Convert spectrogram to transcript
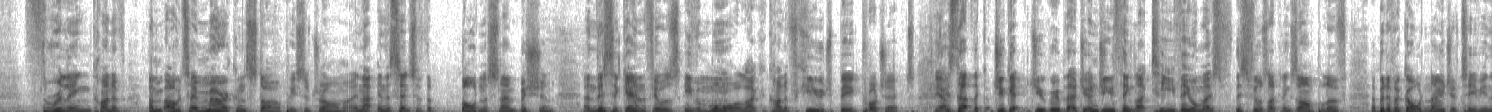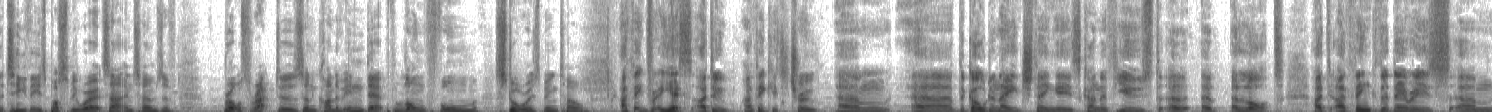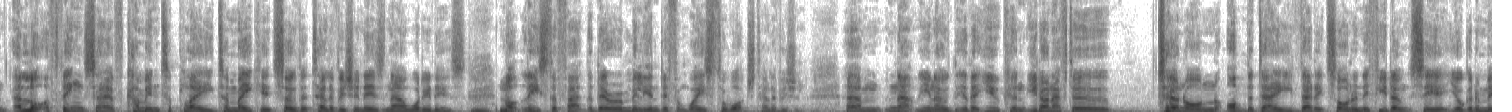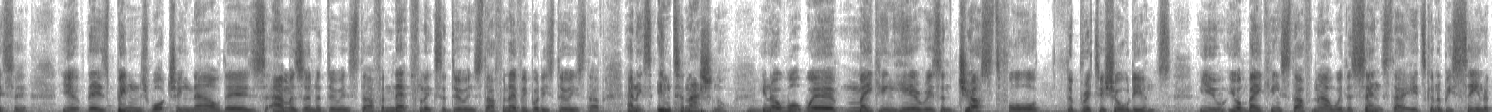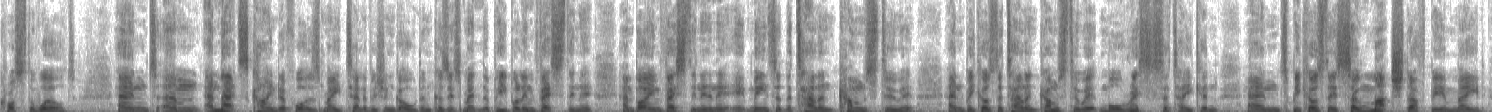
thrilling kind of, um, I would say, American style piece of drama in that, in the sense of the boldness and ambition. And this again feels even more like a kind of huge, big project. Yeah. Is that the? Do you get? Do you agree with that? Do you- and do you think like TV almost? This feels like an example of a bit of a golden age of TV, and that TV is possibly where it's at in terms of roles for actors and kind of in-depth, long-form stories being told. I think, for, yes, I do. I think it's true. Um, uh, the golden age thing is kind of used a, a, a lot. I, I think that there is um, a lot of things have come into play to make it so that television is now what it is. Not least the fact that there are a million different ways to watch television. Um, now, you know that you can. You don't have to turn on on the day that it's on, and if you don't see it, you're going to miss it. You, there's binge watching now. There's Amazon are doing stuff, and Netflix are doing stuff, and everybody's doing stuff, and it's international. You know what we're making here isn't just for the British audience. You, you're making stuff now with a sense that it's going to be seen across the world, and um, and that's kind of what has made television golden because it's meant that people invest in it, and by investing in it, it means that the talent comes to it, and because the talent comes to it, more risks are taken, and because there's so much stuff being made.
